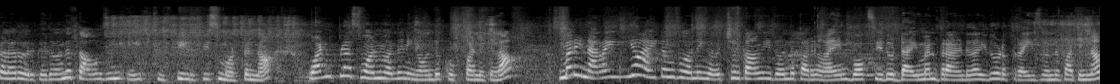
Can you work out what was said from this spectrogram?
கலரும் இருக்குது இது வந்து தௌசண்ட் எயிட் ஃபிஃப்டி ருபீஸ் மட்டும்தான். ஒன் ப்ளஸ் ஒன் வந்து நீங்கள் வந்து குக் பண்ணிக்கலாம். இது மாதிரி நிறைய ஐட்டம்ஸ் வந்து இங்கே வச்சுருக்காங்க. இது வந்து பாருங்கள் அயன் பாக்ஸ் இது டைமண்ட் பிராண்டு தான். இதோட ப்ரைஸ் வந்து பார்த்தீங்கன்னா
